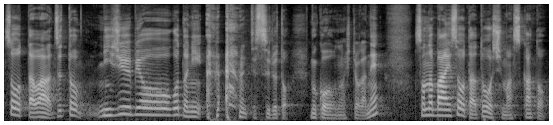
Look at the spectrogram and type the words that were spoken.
ソータはずっと20秒ごとに ってすると向こうの人がね。その場合ソータはどうしますかと。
